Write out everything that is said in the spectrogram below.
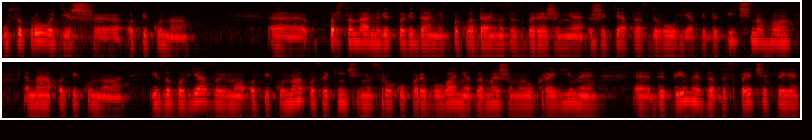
у супроводі ж е, опікуна. Е, Персональну відповідальність покладаємо за збереження життя та здоров'я підопічного на опікуна і зобов'язуємо опікуна по закінченню сроку перебування за межами України е, дитини забезпечити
